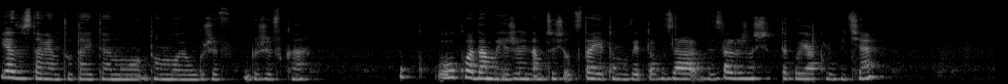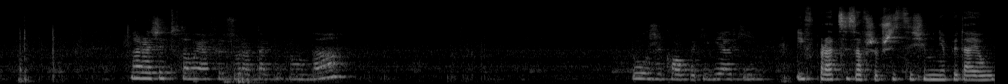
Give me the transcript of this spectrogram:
Ja zostawiam tutaj temu, tą moją grzyw, grzywkę. Uk- Układamy, jeżeli nam coś odstaje, to mówię to w, za, w zależności od tego, jak lubicie. Na razie to ta moja fryzura tak wygląda. Duży kok, taki wielki. I w pracy zawsze wszyscy się mnie pytają,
